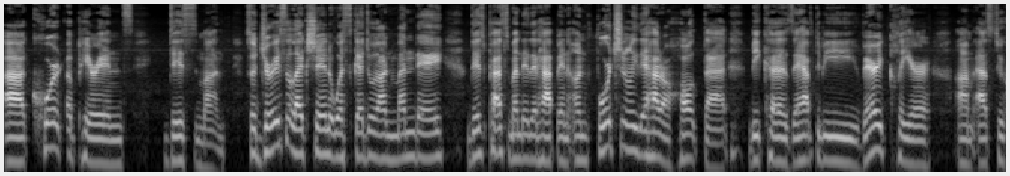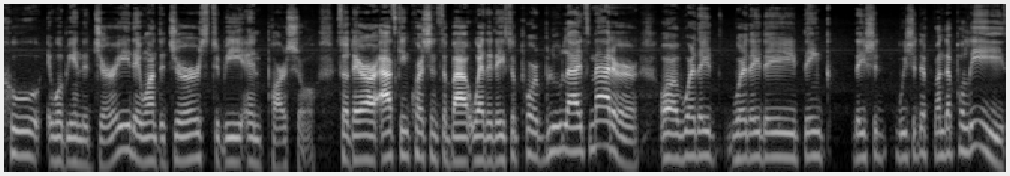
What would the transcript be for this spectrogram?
uh, court appearance this month. So jury selection was scheduled on Monday, this past Monday that happened. Unfortunately, they had to halt that because they have to be very clear um, as to who will be in the jury. They want the jurors to be impartial. So they are asking questions about whether they support Blue Lives Matter or where they where they, they think they should we should defund the police.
